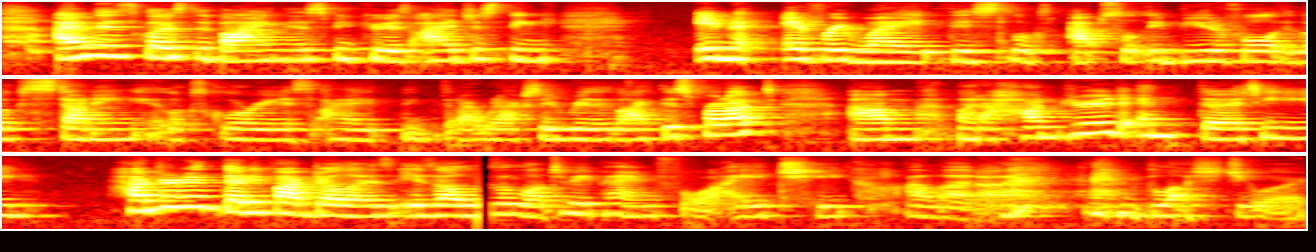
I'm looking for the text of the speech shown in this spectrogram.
I'm this close to buying this because I just think in every way this looks absolutely beautiful it looks stunning it looks glorious i think that i would actually really like this product um, but 130 $135 is a, a lot to be paying for a cheek highlighter and blush duo.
